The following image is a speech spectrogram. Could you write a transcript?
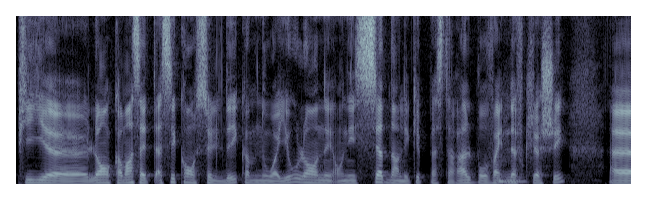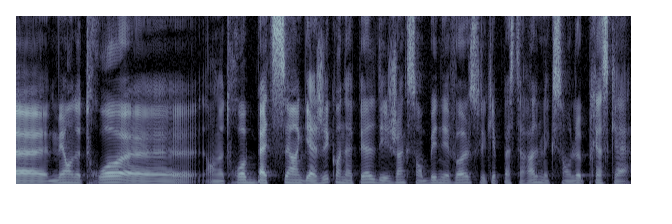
puis euh, là, on commence à être assez consolidé comme noyau. Là, on est, on est sept dans l'équipe pastorale pour 29 Mhm. clochers. Euh, mais on a trois, euh, on a trois bâtisseurs engagés qu'on appelle des gens qui sont bénévoles sur l'équipe pastorale, mais qui sont là presque à,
